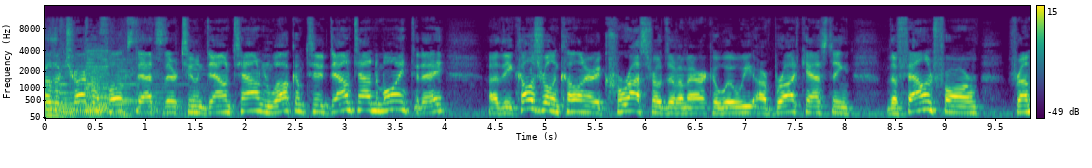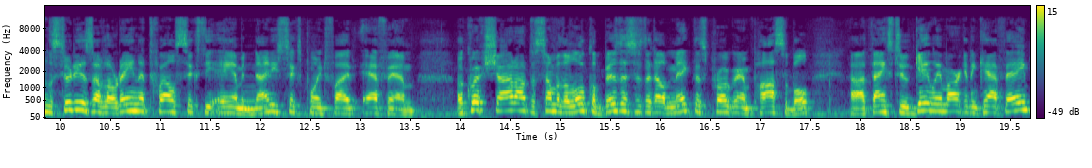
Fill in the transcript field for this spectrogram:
Brother Trucker, folks. That's their tune downtown, and welcome to downtown Des Moines today, uh, the cultural and culinary crossroads of America, where we are broadcasting the Fallon Forum from the studios of La Reina 1260 AM and 96.5 FM. A quick shout out to some of the local businesses that help make this program possible. Uh, thanks to Gateway Market and Cafe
